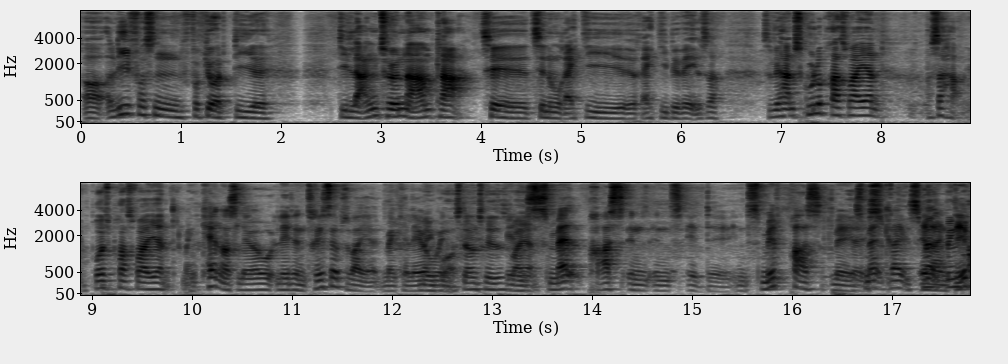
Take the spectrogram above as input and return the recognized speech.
Og, og lige få, sådan, få gjort de, øh, de lange, tynde arme klar til, til nogle rigtige, rigtige bevægelser. Så vi har en skulderpresvariant, og så har vi en brystpresvariant. Man kan også lave lidt en tricepsvariant. Man kan lave Man kan en, også lave en en smal pres, en, en, et, øh, en Smith-pres med smal greb, Et eller en dip,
